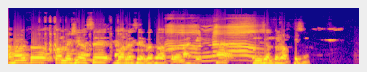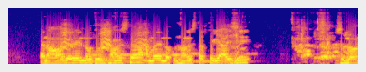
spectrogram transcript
আপনারা তো কম বেশি আছে বলেছে কথাবার্তা নাকি হ্যাঁ শুনেছেন তো সবকিছু। কেন আমাদের এই নতুন সংস্থা আমরা নতুন সংস্থার থেকে আইছি। লোন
